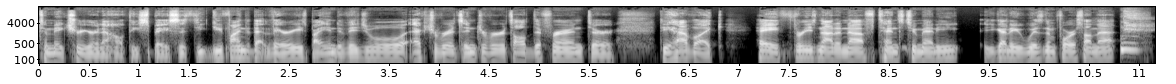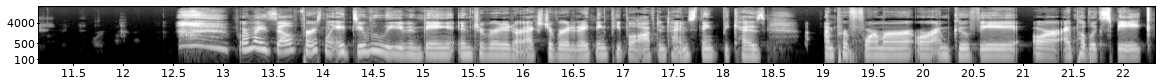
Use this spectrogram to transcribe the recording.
to make sure you're in a healthy space? Do, do you find that that varies by individual, extroverts, introverts, all different, or do you have like, hey, three's not enough, ten's too many? You got any wisdom for us on that? for myself personally, I do believe in being introverted or extroverted. I think people oftentimes think because I'm performer or I'm goofy or I public speak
